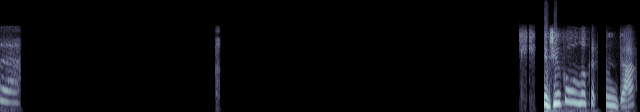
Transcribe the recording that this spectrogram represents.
Did you go look at some ducks,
